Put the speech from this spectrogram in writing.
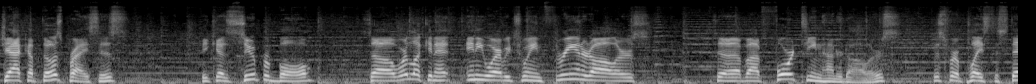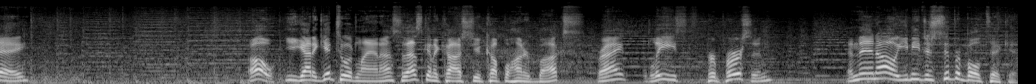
jack up those prices because Super Bowl. So we're looking at anywhere between three hundred dollars to about fourteen hundred dollars just for a place to stay. Oh, you got to get to Atlanta, so that's going to cost you a couple hundred bucks, right? At least per person. And then, oh, you need your Super Bowl ticket.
